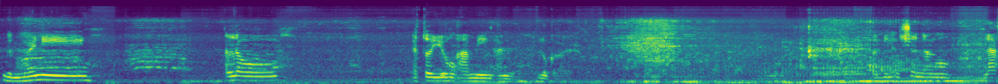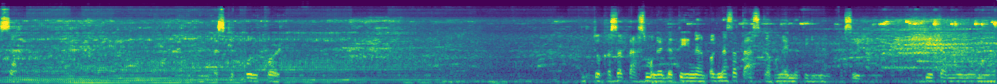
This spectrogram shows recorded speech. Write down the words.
Good morning. Hello. Ito yung aming ano, lugar. Tabi lang siya ng plaza. Basketball court. Dito ka sa taas, maganda tingnan. Pag nasa taas ka, maganda tingnan. Kasi kita mo yung uh,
